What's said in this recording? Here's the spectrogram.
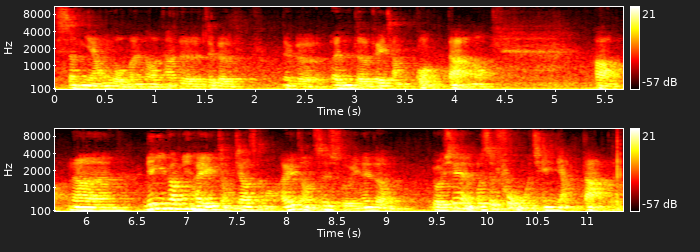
生养我们哦，他的这个那个恩德非常广大哦。好，那另一方面还有一种叫什么？还有一种是属于那种有些人不是父母亲养大的，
